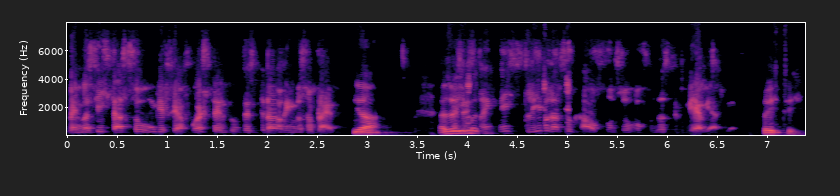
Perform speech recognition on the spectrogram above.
Wenn man sich das so ungefähr vorstellt, und das wird auch immer so bleiben. Ja. Also, es bringt nichts, Libra zu kaufen und zu hoffen, dass das mehr wert wird. Richtig.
